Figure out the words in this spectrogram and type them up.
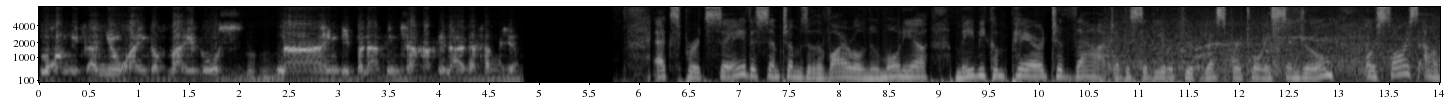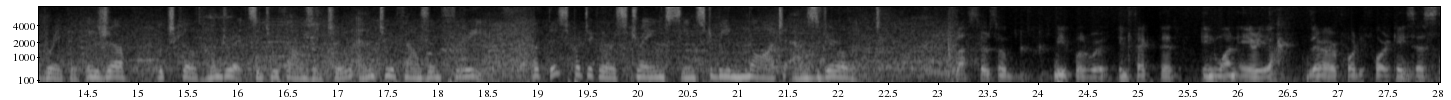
Mukhang it's a new kind of virus na hindi pa natin siya kakilala sa ngayon. Experts say the symptoms of the viral pneumonia may be compared to that of the severe acute respiratory syndrome or SARS outbreak in Asia, which killed hundreds in 2002 and 2003. But this particular strain seems to be not as virulent. Clusters of people were infected in one area. There are 44 cases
